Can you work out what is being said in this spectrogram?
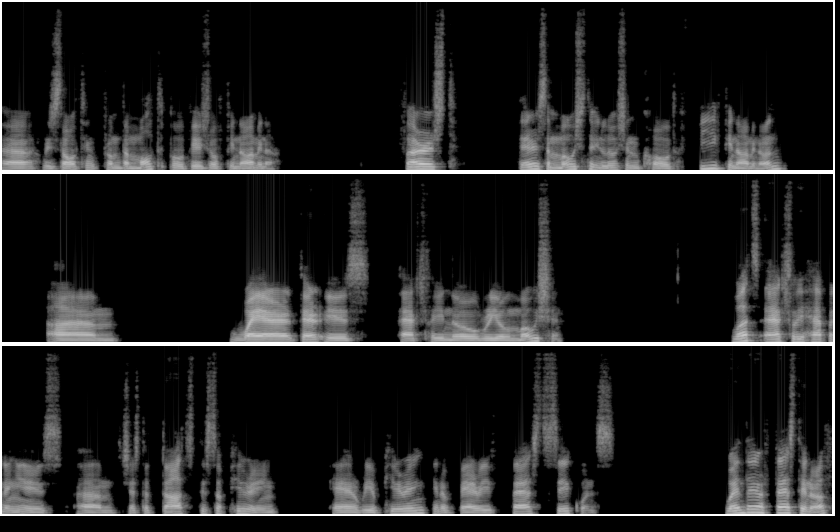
uh, resulting from the multiple visual phenomena. First, there is a motion illusion called phi phenomenon, um, where there is actually no real motion. What's actually happening is um, just the dots disappearing and reappearing in a very fast sequence. When they are fast enough,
